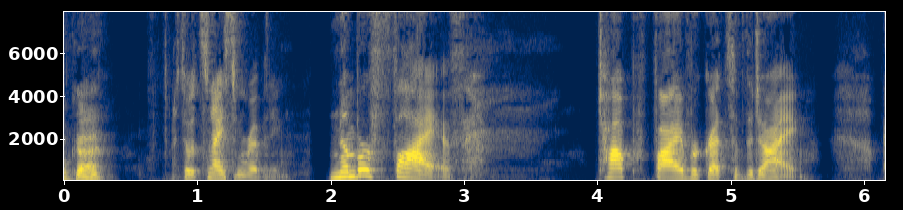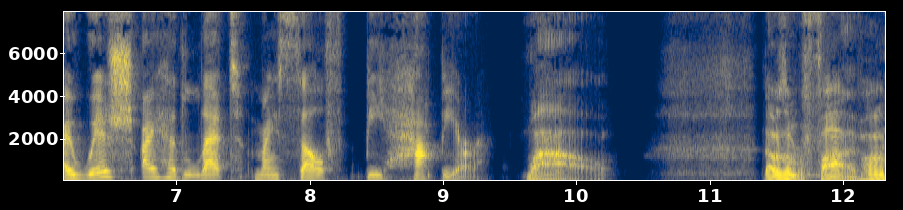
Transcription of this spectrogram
Okay. So it's nice and riveting. Number 5. Top 5 regrets of the dying. I wish I had let myself be happier. Wow. That was number five, huh?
